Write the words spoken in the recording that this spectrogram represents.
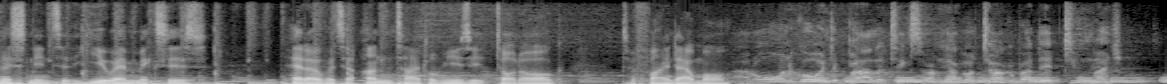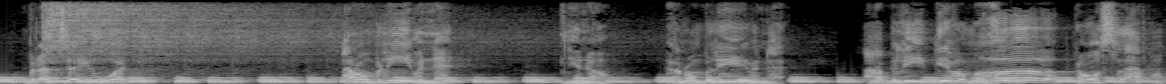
Been listening to the UM mixes. Head over to untitledmusic.org to find out more. I don't want to go into politics, so I'm not going to talk about that too much. But I tell you what, I don't believe in that. You know, I don't believe in that. I believe give them a hug, don't slap them.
